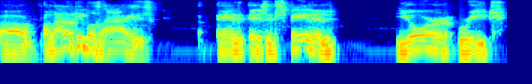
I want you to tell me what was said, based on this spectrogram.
uh, a lot of people's eyes, and it's expanded your reach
